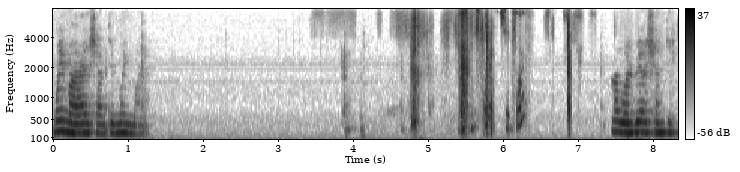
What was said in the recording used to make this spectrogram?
Muy mal, Shanti, muy mal. ¿Se fue? Ah, volvió Shanti.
